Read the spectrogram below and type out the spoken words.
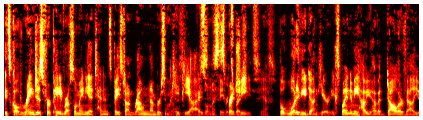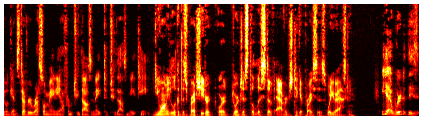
it's called ranges for paid WrestleMania attendance based on round numbers and Oh, yes. KPIs. One of my favorite spreadsheet. spreadsheets. Yes. But what have you done here? Explain to me how you have a dollar value against every WrestleMania from 2008 to 2018. Do you want me to look at the spreadsheet or, or, or just the list of average ticket prices? What are you asking? Yeah, where did these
